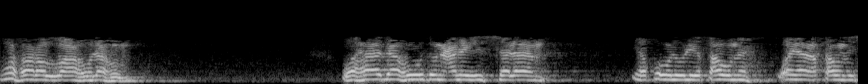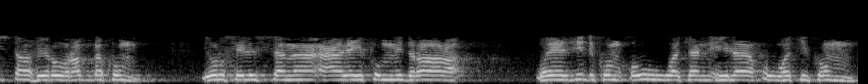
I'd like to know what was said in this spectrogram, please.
غفر الله لهم. وهذا هود عليه السلام يقول لقومه ويا قوم استغفروا ربكم يرسل السماء عليكم مدرارا ويزدكم قوة إلى قوتكم.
